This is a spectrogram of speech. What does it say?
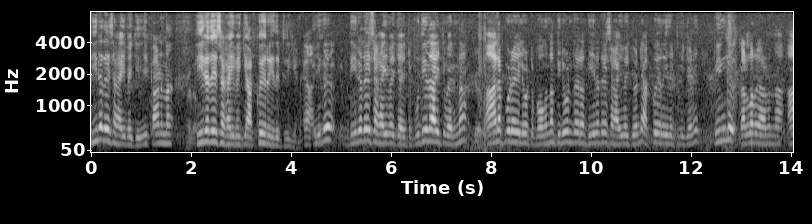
തീരദേശ ഹൈവേക്ക് ഈ കാണുന്ന തീരദേശ ഹൈവേക്ക് അക്വയർ ചെയ്തിട്ടിരിക്കുകയാണ്. ഇത് തീരദേശ ഹൈവേക്കായിട്ട് പുതിയതായിട്ട് വരുന്ന ആലപ്പുഴയിലോട്ട് പോകുന്ന തിരുവനന്തപുരം തീരദേശ ഹൈവേക്ക് വേണ്ടി അക്വയർ ചെയ്തിട്ടിരിക്കുകയാണ്. പിങ്ക് കളർ കാണുന്ന ആ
